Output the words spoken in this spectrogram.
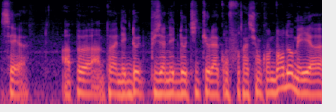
C'est, euh, un peu, un peu plus anecdotique que la confrontation contre Bordeaux, mais euh,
